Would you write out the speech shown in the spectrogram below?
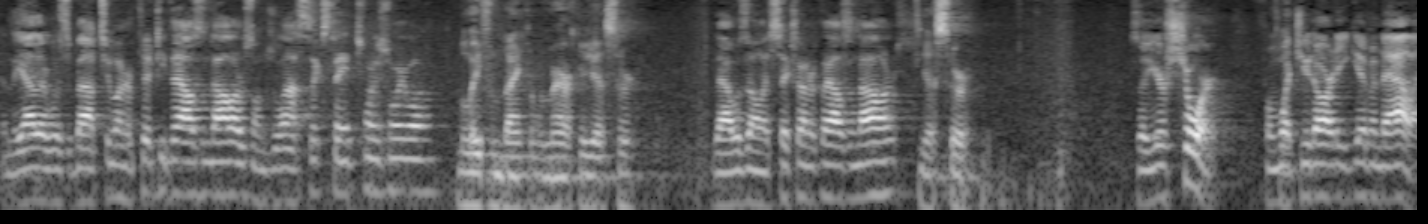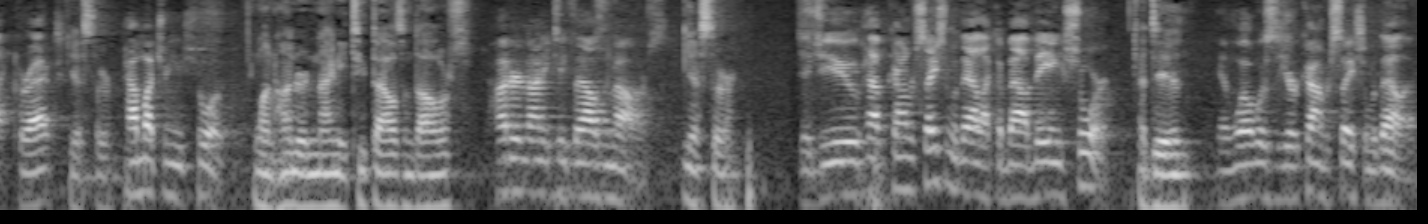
And the other was about $250,000 on July 16th, 2021? I believe from Bank of America. Yes, sir. That was only $600,000? Yes, sir. So you're short from what you'd already given to Alec, correct? Yes, sir. How much are you short? One hundred ninety-two thousand dollars. $192,000. Yes, sir. Did you have a conversation with Alec about being short? I did. And what was your conversation with Alec?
